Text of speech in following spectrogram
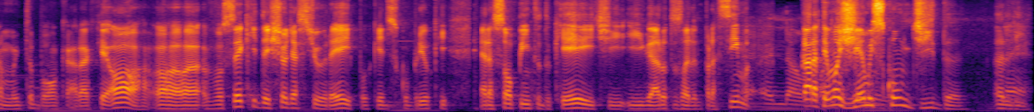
É muito bom, cara. Que, ó, ó, você que deixou de assistir o Rei porque descobriu que era só o pinto do Kate e garotos olhando pra cima. É, não, cara, tem uma ser gema o- escondida ali. É.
